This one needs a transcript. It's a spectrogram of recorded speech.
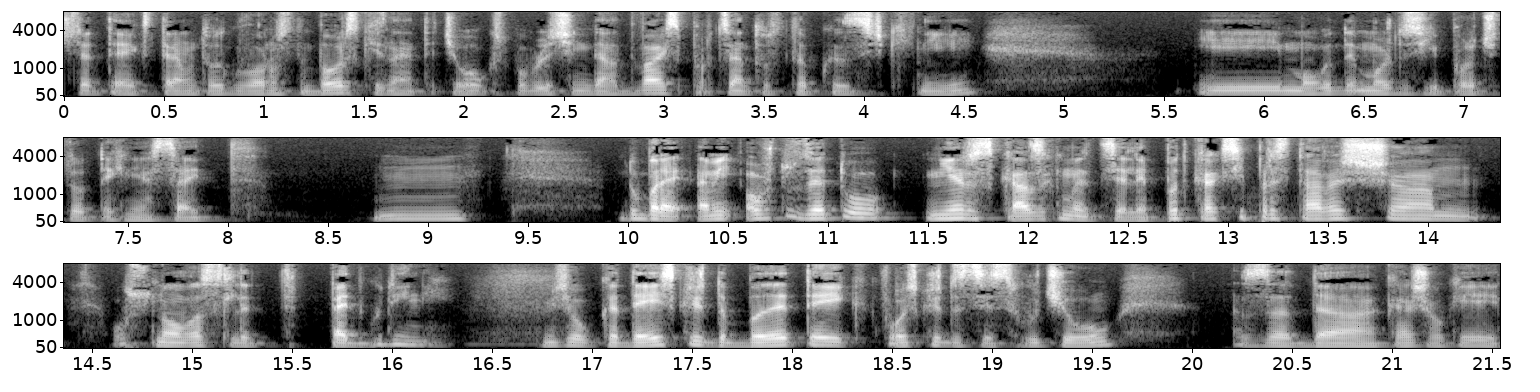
прочетете екстремната отговорност на български, знаете, че Locus Publishing дава 20% отстъпка за всички книги и могат да, може да си ги поръчате от техния сайт. М- Добре, ами общо взето ние разказахме целият път. Как си представяш ам, основа след 5 години? Мисля, къде искаш да бъдете и какво искаш да се е случило, за да кажеш, окей,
